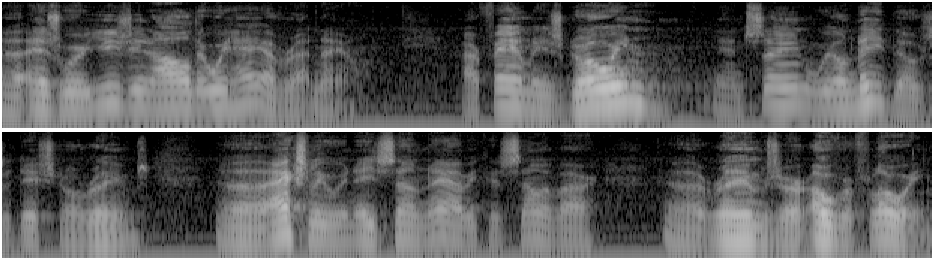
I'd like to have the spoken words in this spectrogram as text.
uh, as we're using all that we have right now. Our family is growing, and soon we'll need those additional rooms. Uh, actually, we need some now because some of our uh, rooms are overflowing.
